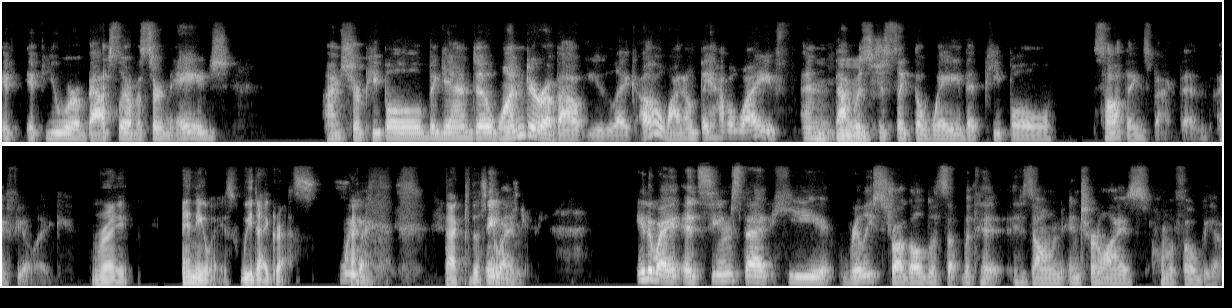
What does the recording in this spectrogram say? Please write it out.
if, if you were a bachelor of a certain age i'm sure people began to wonder about you like oh why don't they have a wife and that Mhm. was just like the way that people saw things back then i feel like right. Anyways, we digress. we digress. Back to the story. anyway either way it seems that he really struggled with with hi- his own internalized homophobia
